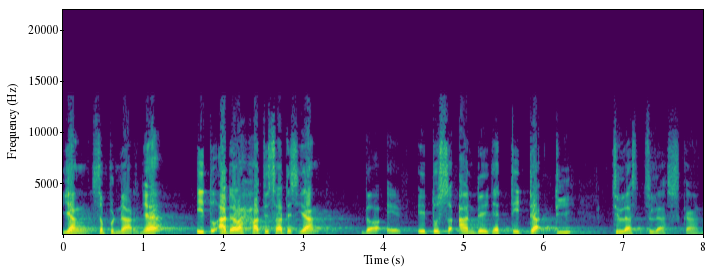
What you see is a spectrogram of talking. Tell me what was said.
Yang sebenarnya itu adalah hadis-hadis yang doif. Itu seandainya tidak dijelas-jelaskan.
